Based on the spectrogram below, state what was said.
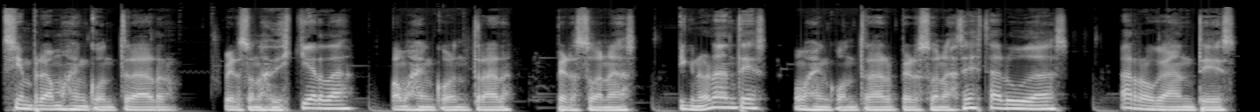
Siempre vamos a encontrar personas de izquierda, vamos a encontrar personas ignorantes, vamos a encontrar personas testarudas, arrogantes,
